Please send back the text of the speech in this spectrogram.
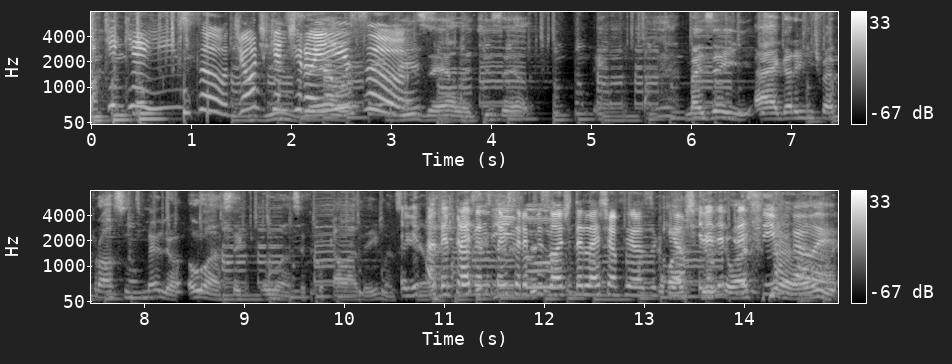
O que, que é isso? De onde que ele tirou isso? Diz ela, diz ela. Mas aí, agora a gente vai pro assunto melhor. Ô Luan, você, ô, Luan, você ficou calado aí, mano? Ele tá Tá depressivo. terceiro episódio de The Last of Us aqui, Eu ó. acho que- Ele é depressivo, galera.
